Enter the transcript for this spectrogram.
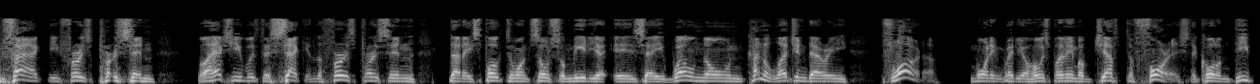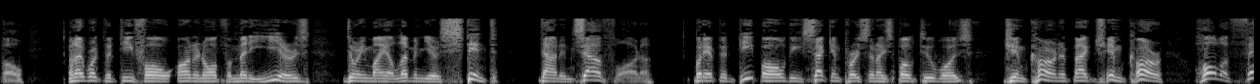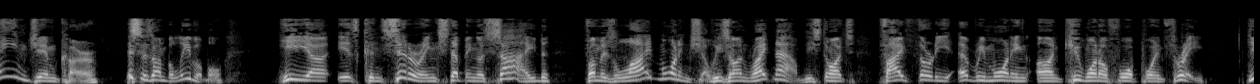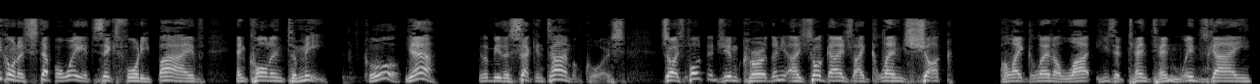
In fact, the first person, well, actually, was the second. The first person that I spoke to on social media is a well known, kind of legendary Florida morning radio host by the name of Jeff DeForest. They call him Depot. And I worked with Defoe on and off for many years during my 11 year stint down in South Florida. But after Depot, the second person I spoke to was Jim Kerr. And in fact, Jim Kerr, Hall of Fame Jim Kerr, this is unbelievable. He uh, is considering stepping aside from his live morning show. He's on right now. He starts 5:30 every morning on Q104.3. He's going to step away at 6:45 and call in to me. Cool. Yeah. It'll be the second time, of course. So I spoke to Jim Kerr. Then I saw guys like Glenn Schuck. I like Glenn a lot. He's a 10-10 wins guy.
